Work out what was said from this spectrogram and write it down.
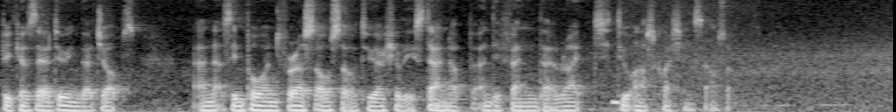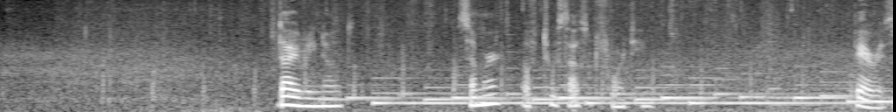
because they're doing their jobs. And that's important for us also to actually stand up and defend their right to ask questions also. Diary note Summer of 2014. Paris.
